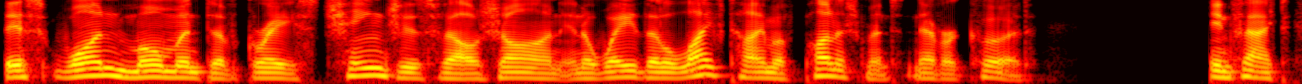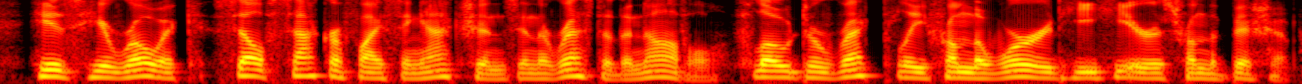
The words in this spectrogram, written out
This one moment of grace changes Valjean in a way that a lifetime of punishment never could. In fact, his heroic, self sacrificing actions in the rest of the novel flow directly from the word he hears from the bishop,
